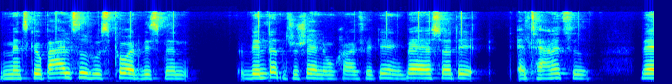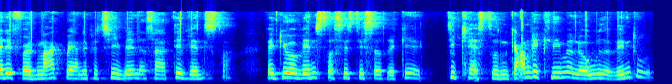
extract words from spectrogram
Man skal jo bare altid huske på, at hvis man vælter den socialdemokratiske regering, hvad er så det alternativ? Hvad er det for et magtbærende parti, vi ellers har? Det er Venstre. Hvad gjorde Venstre sidst de sad regering? De kastede den gamle klimalov ud af vinduet.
